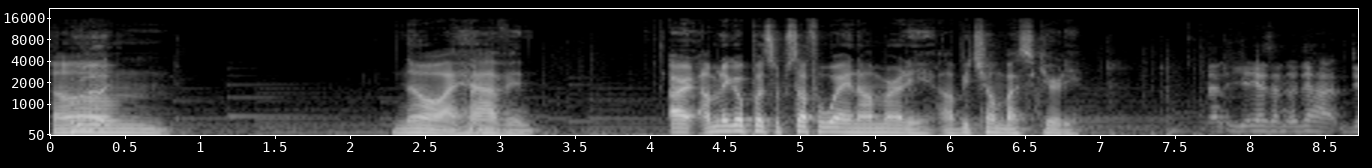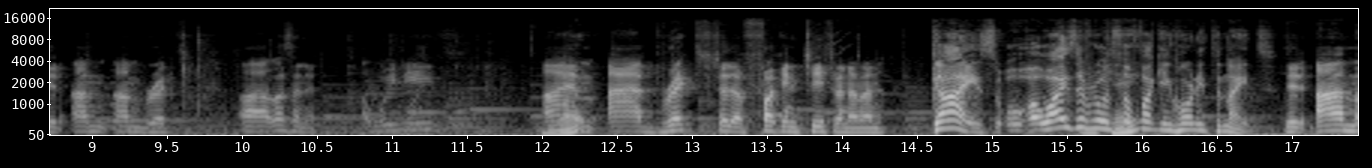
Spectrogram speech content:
did I- Um, no, I haven't. All right, I'm gonna go put some stuff away, and I'm ready. I'll be chilling by security. Uh, Yes, I'm, yeah, dude, I'm I'm bricked. Uh, listen, we need. I'm uh, bricked to the fucking teeth when I'm in. Guys, why is everyone so fucking horny tonight? Dude, I'm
